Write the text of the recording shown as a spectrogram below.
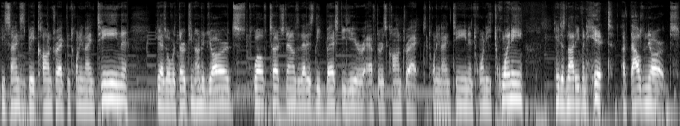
He signs his big contract in 2019. He has over 1,300 yards, 12 touchdowns, and that is the best year after his contract. 2019 and 2020, he does not even hit a thousand yards.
